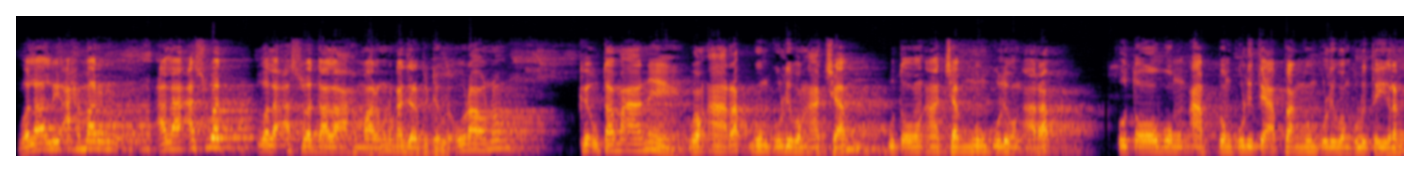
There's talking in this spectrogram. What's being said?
Wala li ahmar ala aswad wala aswad ala ahmar ngono kanjeng Nabi dawuh ora ana keutamaane wong Arab ngungkuli wong ajam utawa wong ajam ngungkuli wong Arab utawa wong ab wong kulite abang ngungkuli wong kulite ireng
